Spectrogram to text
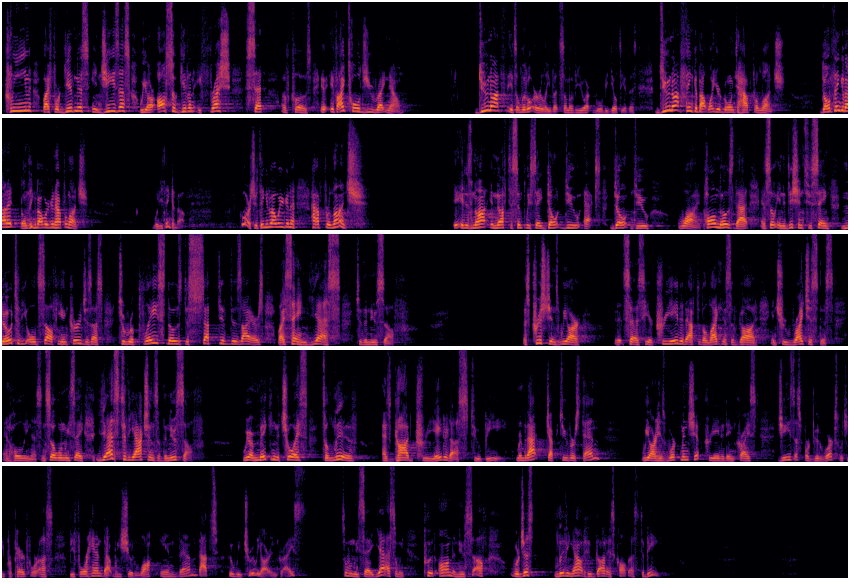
clean by forgiveness in Jesus, we are also given a fresh set of clothes. If I told you right now, do not, it's a little early, but some of you are, will be guilty of this. Do not think about what you're going to have for lunch. Don't think about it. Don't think about what you're going to have for lunch. What are you thinking about? Of course, you're thinking about what you're going to have for lunch. It is not enough to simply say, don't do X, don't do Y. Paul knows that, and so in addition to saying no to the old self, he encourages us to replace those deceptive desires by saying yes to the new self. As Christians, we are it says here, created after the likeness of God in true righteousness and holiness. And so when we say yes to the actions of the new self, we are making the choice to live as God created us to be. Remember that? Chapter 2, verse 10. We are his workmanship, created in Christ Jesus for good works, which he prepared for us beforehand that we should walk in them. That's who we truly are in Christ. So when we say yes and we put on the new self. We're just living out who God has called us to be.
